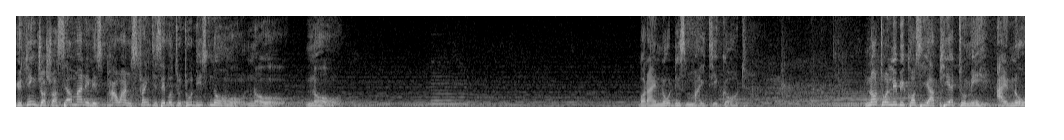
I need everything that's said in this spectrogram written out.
You think Joshua Selman in his power and strength is able to do this? No no no. But I know this mighty God. Not only because he appeared to me I know.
